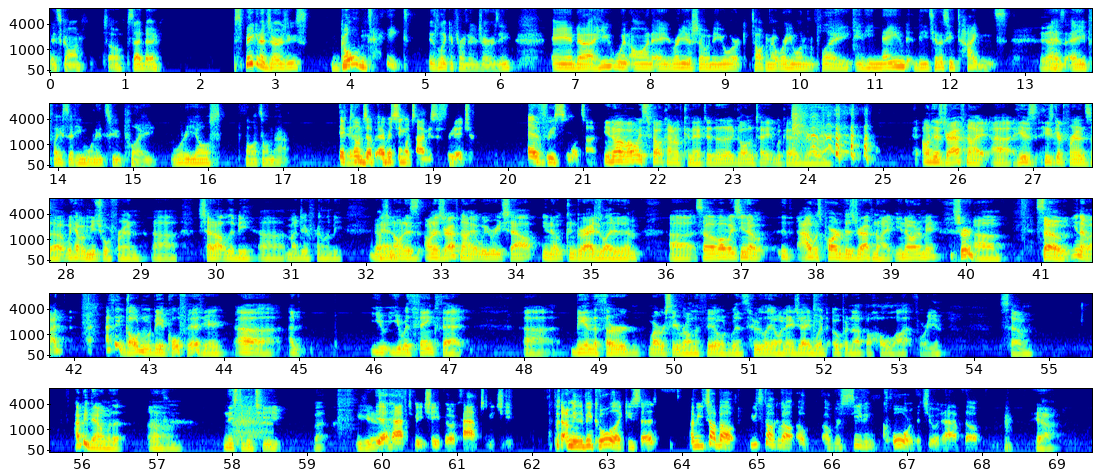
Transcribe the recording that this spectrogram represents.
it's gone. So sad day. Speaking of jerseys, Golden Tate is looking for a new jersey. And uh, he went on a radio show in New York talking about where he wanted to play, and he named the Tennessee Titans yeah. as a place that he wanted to play. What are y'all's thoughts on that? It Yeah. comes up every single time he's a free agent. Every single time. You know, I've always felt kind of connected to Golden Tate because uh, on his draft night, uh, he was he's good friends. Uh, we have a mutual friend. Uh, shout out Libby, uh, my dear friend Libby. Gotcha. And on his on his draft night, we reached out, you know, congratulated him. Uh, so I've always, you know, I was part of his draft night. You know what I mean? sure. Um, so you know, I I think Golden would be a cool fit here. Uh, I, you you would think that uh, being the third wide receiver on the field with Julio and AJ would open up a whole lot for you. So I'd be down with it. Um, needs to be cheap, but yeah. Yeah, it'd have to be cheap. It would have to be cheap. But I mean, it'd be cool, like you said. I mean, you talk about you talk about a, a receiving corps that you would have, though. yeah.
